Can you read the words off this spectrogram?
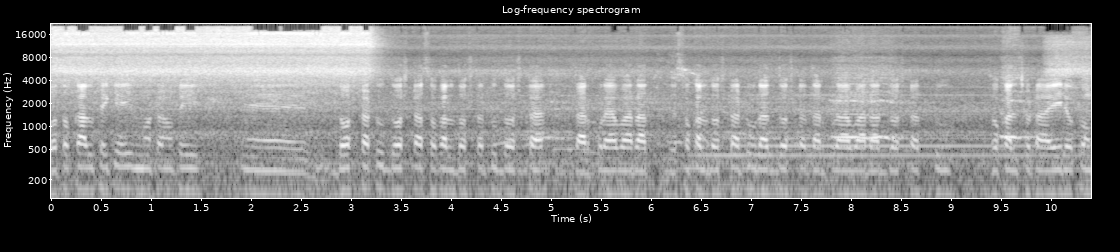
গতকাল থেকেই মোটামুটি দশটা টু দশটা সকাল দশটা টু দশটা তারপরে আবার রাত সকাল দশটা টু রাত দশটা তারপরে আবার রাত দশটা টু সকাল ছটা এইরকম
